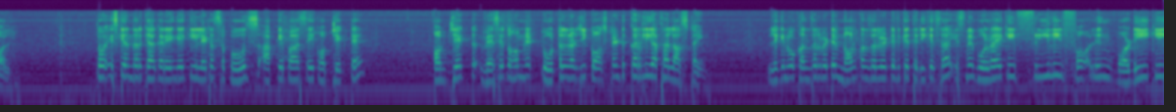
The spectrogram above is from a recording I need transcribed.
बॉल तो इसके अंदर क्या करेंगे कि लेटर सपोज़ आपके पास एक ऑब्जेक्ट है। ऑब्जेक्ट वैसे तो हमने टोटल एनर्जी कांस्टेंट कर लिया था लास्ट टाइम लेकिन वो कंजर्वेटिव नॉन कंजर्वेटिव के तरीके से इसमें बोल रहा है कि फ्रीली फॉलिंग बॉडी की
